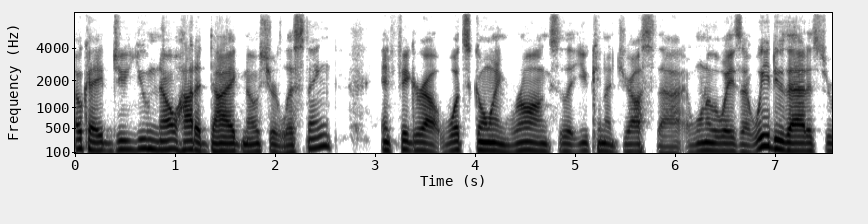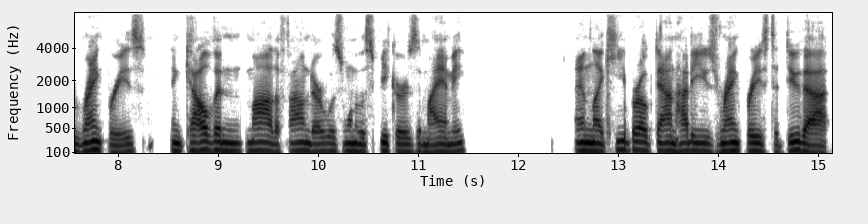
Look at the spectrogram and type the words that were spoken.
okay, do you know how to diagnose your listing and figure out what's going wrong so that you can adjust that? And one of the ways that we do that is through RankBreeze. And Calvin Ma, the founder, was one of the speakers in Miami. And like he broke down how to use RankBreeze to do that.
